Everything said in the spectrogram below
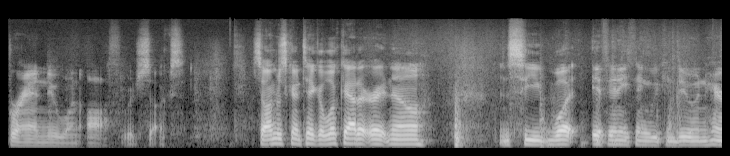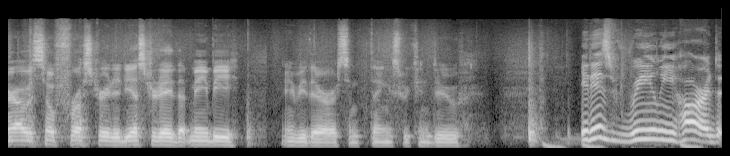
brand new one off, which sucks. So I'm just going to take a look at it right now and see what, if anything, we can do in here. I was so frustrated yesterday that maybe, maybe there are some things we can do it is really hard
